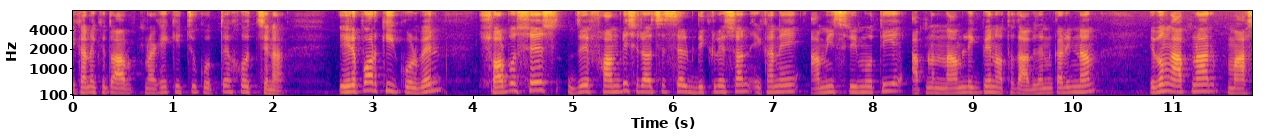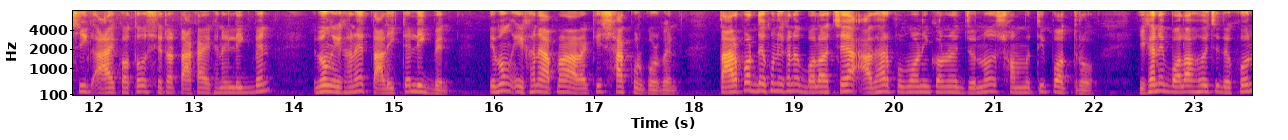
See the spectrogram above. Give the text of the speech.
এখানে কিন্তু আপনাকে কিচ্ছু করতে হচ্ছে না। এরপর কি করবেন? সর্বশেষ যে ফর্মটি সেটা হচ্ছে সেলফ ডিক্লারেশন এখানে আমি শ্রীমতী, আপনার নাম লিখবেন, অর্থাৎ আবেদনকারীর নাম, এবং আপনার মাসিক আয় কত, সেটা টাকা এখানে লিখবেন, এবং এখানে তারিখটা লিখবেন, এবং এখানে আপনার আরেকটি স্বাক্ষর করবেন। তারপর দেখুন এখানে বলা হচ্ছে আধার প্রমাণীকরণের জন্য সম্মতিপত্র। এখানে বলা হয়েছে দেখুন,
